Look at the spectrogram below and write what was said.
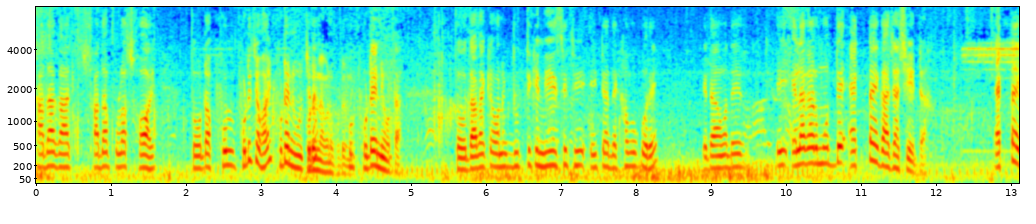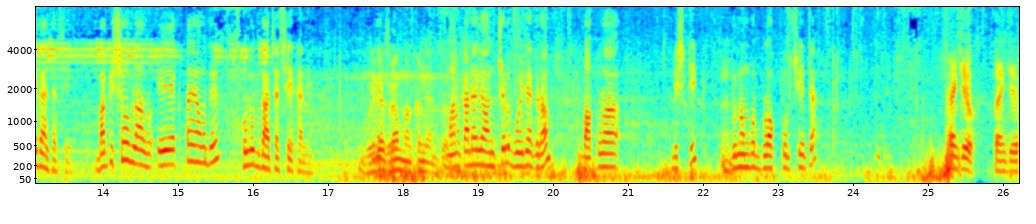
সাদা গাছ, সাদা পলাশ হয়। তো ওটা ফুল ফুটেছে ভাই? ফুটেনি এখনও, ফুটেনি। ফুল ফুটেনি ওটা। তো দাদাকে অনেক দূর থেকে নিয়ে এসেছি এইটা দেখাবো করে। এটা আমাদের এই এলাকার মধ্যে একটাই গাছ আছে এটা। একটাই গাছ আছে। বাকি সব লাল। এই একটাই আমাদের হলুদ গাছ আছে এখানে। মানখালি অঞ্চল। মানকানালি বৈরা গ্রাম বাঁকুড়া ডিস্ট্রিক্ট। দু নম্বর ব্লক পড়ছে এটা। থ্যাংক ইউ থ্যাংক ইউ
